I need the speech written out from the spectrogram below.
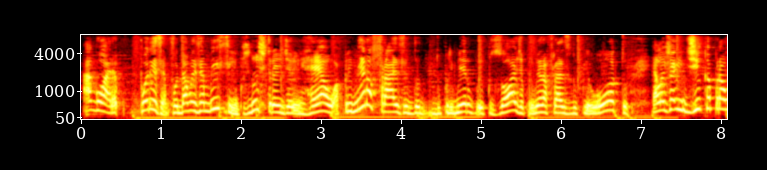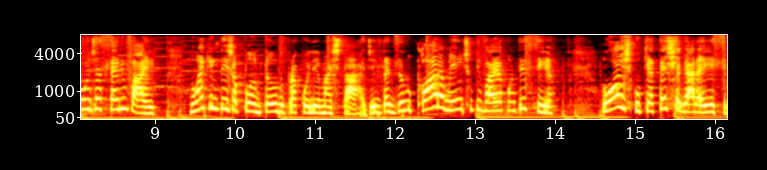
Agora, por exemplo, vou dar um exemplo bem simples. No Stranger in Hell, a primeira frase do, do primeiro episódio, a primeira frase do piloto, ela já indica para onde a série vai. Não é que ele esteja plantando para colher mais tarde, ele está dizendo claramente o que vai acontecer. Lógico que até chegar a esse,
